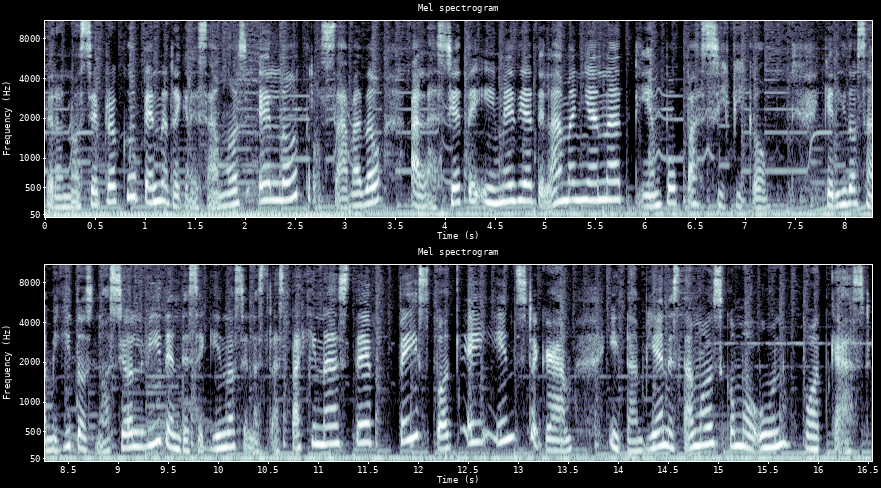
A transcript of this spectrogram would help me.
Pero no se preocupen, regresamos el otro sábado a las 7 y media de la mañana, tiempo pacífico. Queridos amiguitos, no se olviden de seguirnos en nuestras páginas de Facebook e Instagram y también estamos como un podcast.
